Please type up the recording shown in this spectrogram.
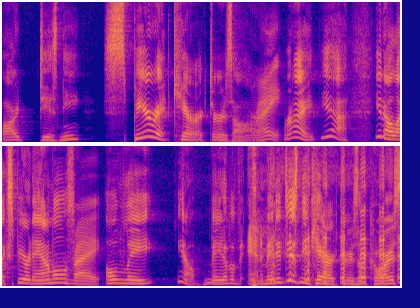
our Disney spirit characters are. Right. Right. Yeah. You know, like spirit animals. Right. Only, you know, made up of animated Disney characters, of course.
